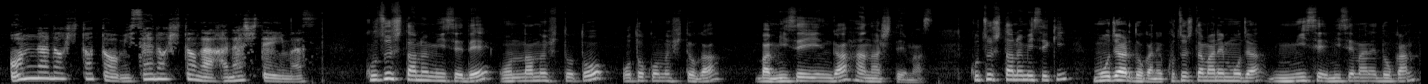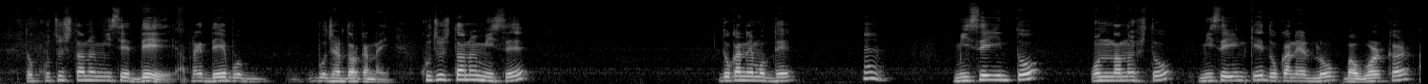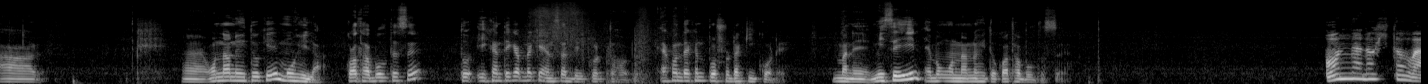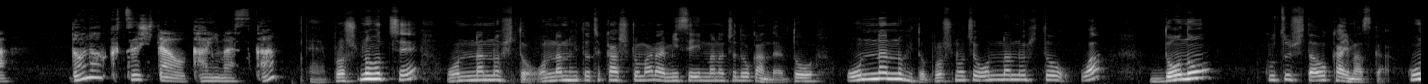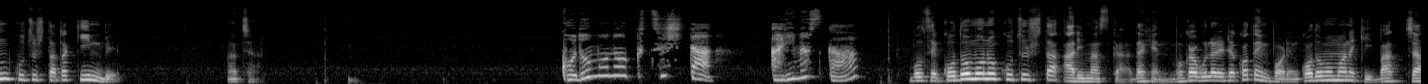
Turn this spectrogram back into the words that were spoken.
女の人と店の人が話しています。 কুচুস্তানো মিসে দে অন্যান্য হিতো তো অতকোনো কোনো হিতোগা বা মিসে ইনগা হানাসতে মাস। কুচুস্তানো মিসে কি? মোজার দোকানে। কুচুস্তা মানে মোজা, মিসে মিসে মানে দোকান। তো কুচুস্তানো মিসে দে, আপনাকে দে বোঝার দরকার নাই। কুচুস্তানো মিসে দোকানের মধ্যে হ্যাঁ? মিসে ইন তো অন্যান্য হিতো মিসে ইনকে দোকানের লোক বা ওয়ার্কার আর অন্যান্য হিতকে মহিলা। কথা বলতেছে, তো এখান থেকে আপনাকে অ্যান্সার বের করতে হবে। এখন দেখেন প্রশ্নটা কি করে। মানে মিসেইন এবং অন্যান্য হিত কথা বলতেছে 女の人はどの靴下を買いますか হ্যাঁ প্রশ্ন হচ্ছে অন্যান্য হিত অন্যান্য হিত হচ্ছে কাস্টমার আর মিসেইন মানে হচ্ছে দোকানদার তো অন্যান্য হিত প্রশ্ন হচ্ছে অন্যান্য হিত ওয়া দোনো কুচুস্তাও কাইমাসকা কোন কুচুস্তাটা কিনবে আচ্ছা 子供の靴下ありますか বলছে কদমনো কুচুস্তা আরিমাস্কা। দেখেন ভোকাবুলার এটা কত ইম্পর্টেন্ট কদম মানে কি? বাচ্চা।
